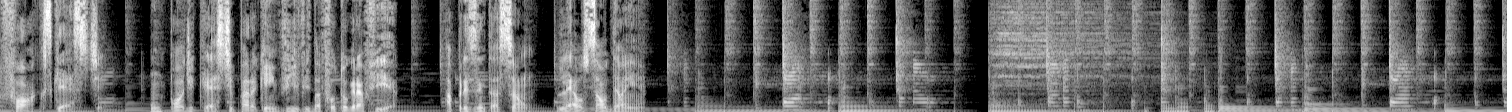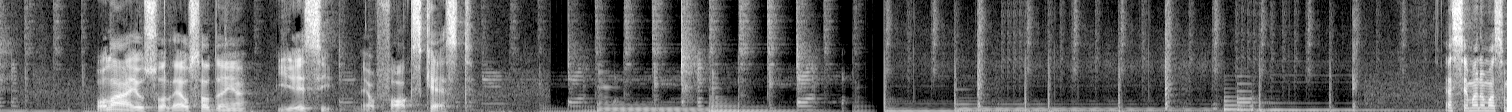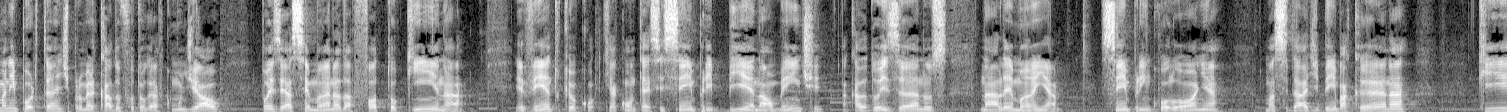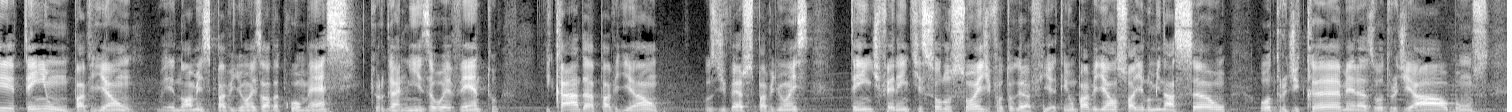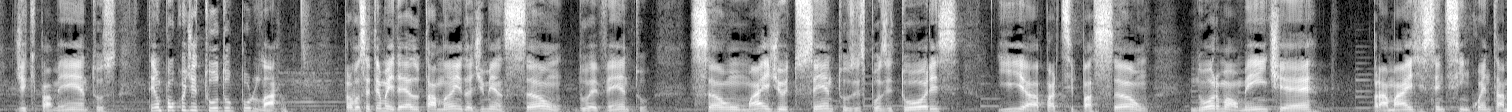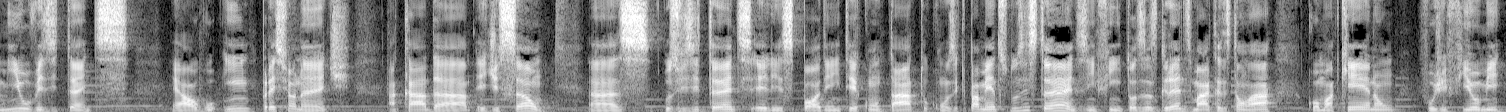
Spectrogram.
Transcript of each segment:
Foxcast, um podcast para quem vive da fotografia. Apresentação: Léo Saldanha. Olá, eu sou Léo Saldanha e esse é o Foxcast. Essa semana é uma semana importante para o mercado fotográfico mundial, pois é a semana da Fotoquina, evento que, que acontece sempre bienalmente, a cada dois anos, na Alemanha, sempre em Colônia, uma cidade bem bacana, que tem um pavilhão, enormes pavilhões lá da Comece, que organiza o evento, e cada pavilhão, os diversos pavilhões, tem diferentes soluções de fotografia. Tem um pavilhão só de iluminação, outro de câmeras, outro de álbuns, de equipamentos. Tem um pouco de tudo por lá. Para você ter uma ideia do tamanho, da dimensão do evento, são mais de 800 expositores e a participação normalmente é para mais de 150 mil visitantes. É algo impressionante. A cada edição, as, os visitantes eles podem ter contato com os equipamentos nos estandes, enfim, todas as grandes marcas estão lá, como a Canon, Fujifilm,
